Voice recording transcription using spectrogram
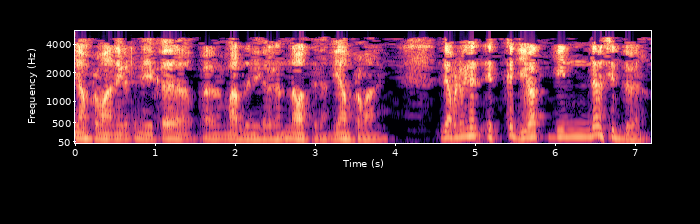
යම් ප්‍රමාණයකට මේක මර්ධනය කරගන්න නවත්ත ගන්න යම් ප්‍රමාණයකට. ඉතින් අපිට මේක එක්ක ජීවත් වෙන්න සිද්ධ වෙනවා.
